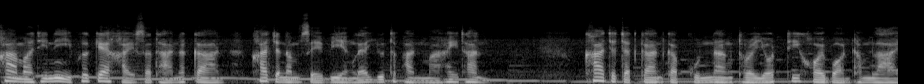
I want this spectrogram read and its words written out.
ข้ามาที่นี่เพื่อแก้ไขสถานการณ์ ข้าจะนำเสบียงและยุทธภัณฑ์มาให้ท่าน ข้าจะจัดการกับขุนนางทรยศที่คอยบ่อนทำลาย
